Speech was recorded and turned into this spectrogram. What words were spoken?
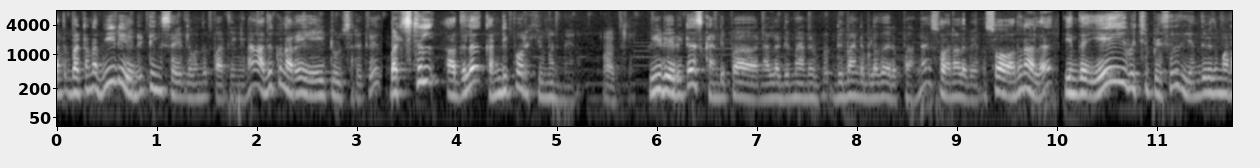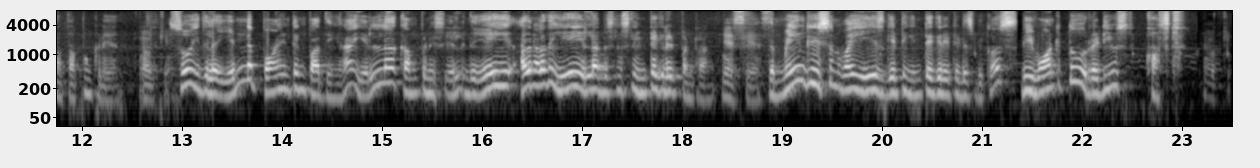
அது பட் ஆனால் வீடியோ எடிட்டிங் சைடில் வந்து பார்த்தீங்கன்னா அதுக்கும் நிறைய ஏஐ டூல்ஸ் இருக்குது பட் ஸ்டில் அதில் கண்டிப்பாக ஒரு ஹியூமன் வேணும். ஓகே வீடியோ எடிட்டர்ஸ் கண்டிப்பாக நல்ல டிமாண்டபிள் டிமாண்டபிளாக தான் இருப்பாங்க. ஸோ அதனால் வேணும். ஸோ அதனால் இந்த ஏஐ வச்சு பேசுறது எந்த விதமான தப்பும் கிடையாது. ஓகே ஸோ இதில் என்ன பாயிண்ட்னு பார்த்தீங்கன்னா எல்லா கம்பெனிஸ் இந்த ஏஐ அதனால தான் ஏஐ எல்லா பிஸ்னஸ்லையும் இன்டெகிரேட் பண்ணுறாங்க The main reason why AI is getting integrated is because we wanted to reduce cost. Okay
